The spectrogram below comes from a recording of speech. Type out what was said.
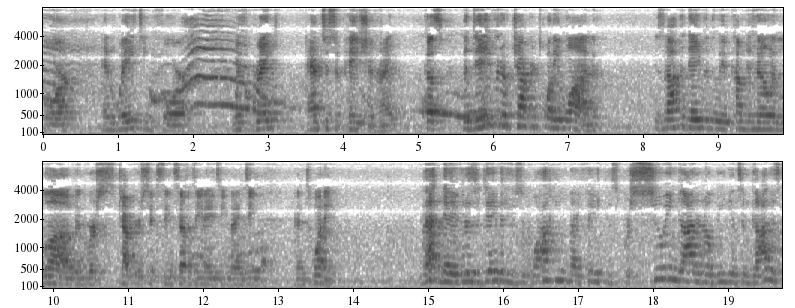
for and waiting for with great anticipation, right? Because the David of chapter 21 is not the David that we've come to know and love in verse chapter 16, 17, 18, 19, and 20. That David is a David who's walking by faith, who's pursuing God in obedience, and God is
